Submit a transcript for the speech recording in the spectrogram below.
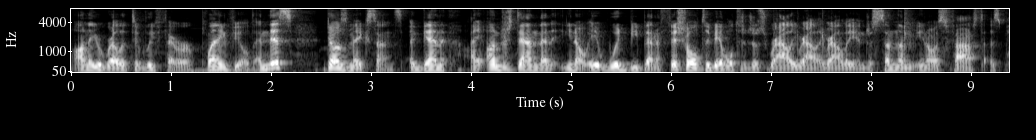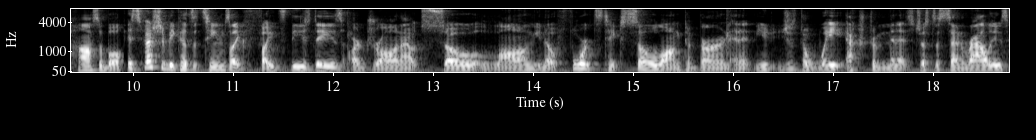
on a relatively fairer playing field. And this does make sense. Again I understand that you know it would be beneficial to be able to just rally rally rally and just send them you know as fast as possible especially because it seems like fights these days are drawn out so long. You know forts take so long to burn and it, you just to wait extra minutes just to send rallies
